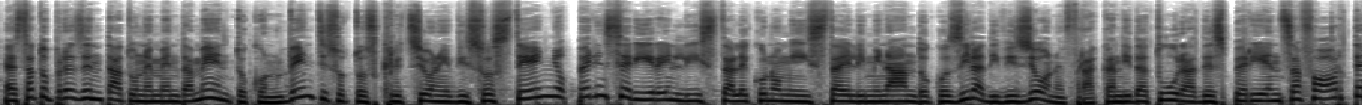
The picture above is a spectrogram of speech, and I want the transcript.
è stato presentato un emendamento con 20 sottoscrizioni di sostegno per inserire in lista l'economista, eliminando così la divisione fra candidatura ad esperienza forte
